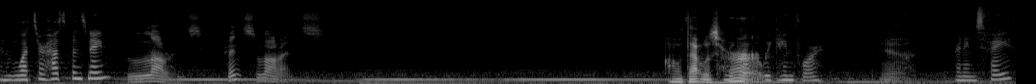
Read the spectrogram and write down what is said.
And what's her husband's name? Lawrence. Prince Lawrence. Oh, that was We got her. what we came for. Yeah. Her name's Faith.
